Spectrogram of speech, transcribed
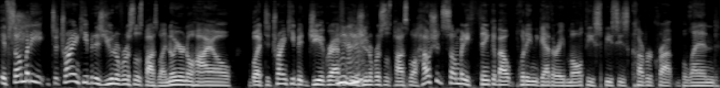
If somebody to try and keep it as universal as possible, I know you're in Ohio, but to try and keep it geographically mm-hmm. as universal as possible, how should somebody think about putting together a multi-species cover crop blend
